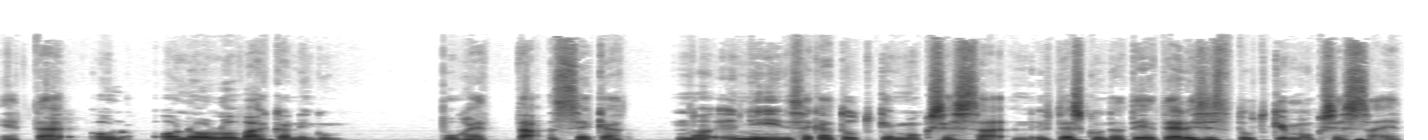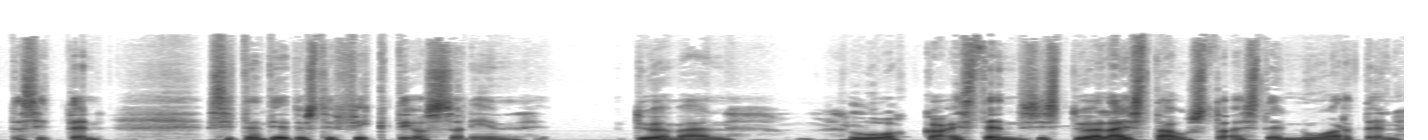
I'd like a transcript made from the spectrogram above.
Että on, on ollut vaikka niin kuin puhetta sekä No niin, sekä tutkimuksessa, yhteiskuntatieteellisessä tutkimuksessa, että sitten, sitten tietysti fiktiossa, niin työväen luokkaisten, siis työläistaustaisten nuorten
